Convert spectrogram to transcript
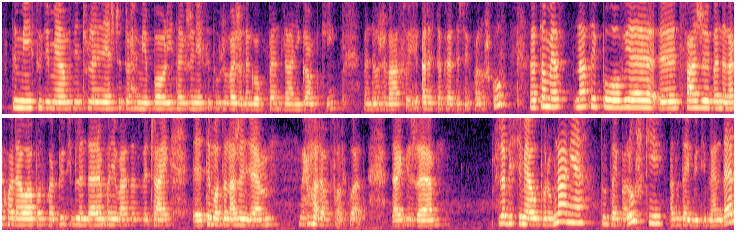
w tym miejscu, gdzie miałam znieczulenie, jeszcze trochę mnie boli, także nie chcę tu używać żadnego pędzla ani gąbki. Będę używała swoich arystokratycznych paluszków. Natomiast na tej połowie y, twarzy będę nakładała podkład Beauty Blenderem, ponieważ zazwyczaj y, tym oto narzędziem nakładam podkład. Także Żebyście miały porównanie, tutaj paluszki, a tutaj Beauty Blender.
